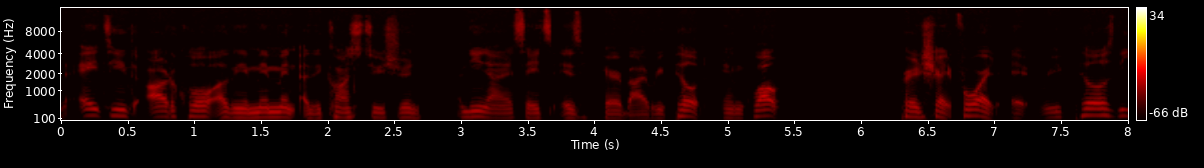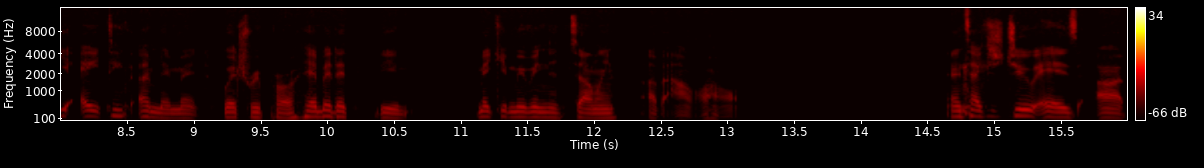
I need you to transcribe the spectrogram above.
The 18th article of the Amendment of the Constitution of the United States is hereby repealed. End quote. Pretty straightforward. It repeals the 18th Amendment, which prohibited the making, moving, and selling of alcohol. And Section 2 is uh,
